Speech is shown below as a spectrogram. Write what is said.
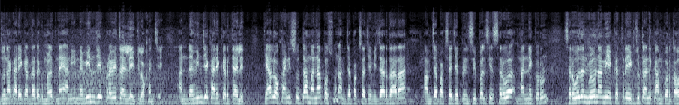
जुना कार्यकर्ता डगमळत नाही आणि नवीन जे प्रवेश झालेले आहेत लोकांचे आणि नवीन जे कार्यकर्ते आलेत त्या लोकांनी सुद्धा मनापासून आमच्या पक्षाचे विचारधारा आमच्या पक्षाचे प्रिन्सिपल्स हे सर्व मान्य करून सर्वजण मिळून आम्ही एकत्र एकजुटाने काम करत आहोत.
